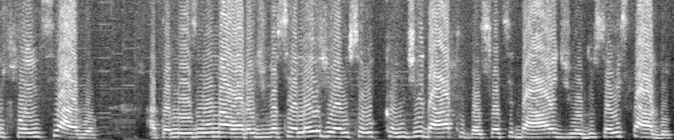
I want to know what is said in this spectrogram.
influenciável. Até mesmo na hora de você eleger o seu candidato da sua cidade ou do seu estado.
